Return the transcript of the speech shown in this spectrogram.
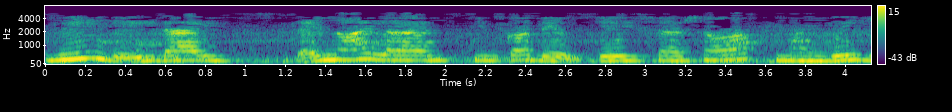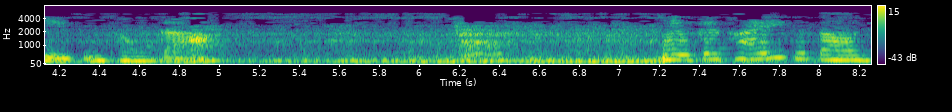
quý vị đây để nói lên, nhưng có điều chi sai sót, mong quý vị cũng thông cảm. Như cái thấy của tôi,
